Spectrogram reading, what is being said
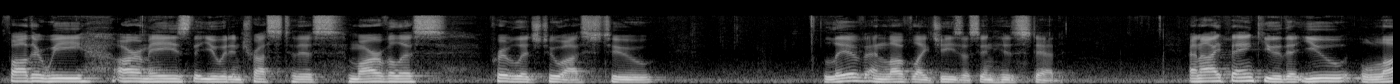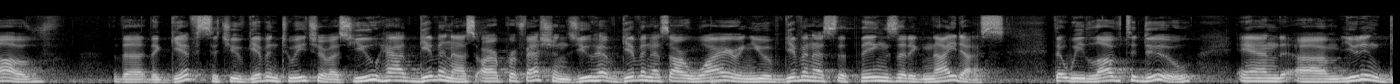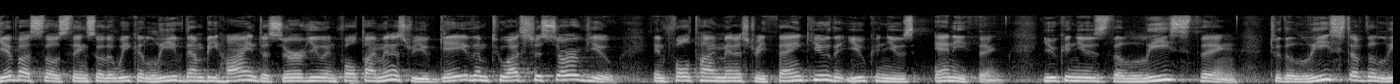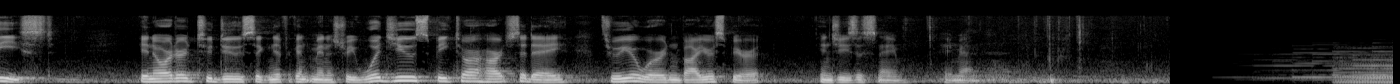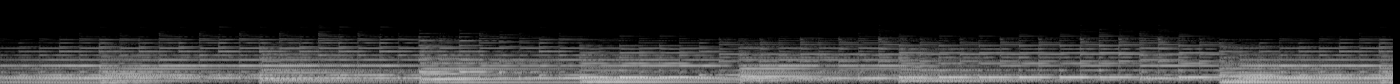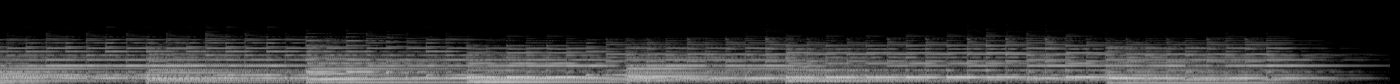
Father, we are amazed that you would entrust this marvelous privilege to us to live and love like Jesus in his stead. And I thank you that you love the, the gifts that you've given to each of us. You have given us our professions. You have given us our wiring. You have given us the things that ignite us that we love to do. And um, you didn't give us those things so that we could leave them behind to serve you in full time ministry. You gave them to us to serve you in full time ministry. Thank you that you can use anything. You can use the least thing to the least of the least in order to do significant ministry. Would you speak to our hearts today through your word and by your spirit? In Jesus' name, amen.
